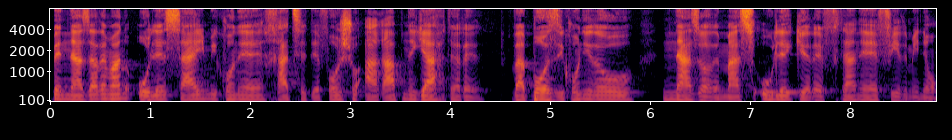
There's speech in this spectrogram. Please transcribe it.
به نظر من اوله سعی می‌کنه خط دفاعش رو عقب نگه داره. و بازیکنی رو نظر مسئول گرفتن فیرمینو.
